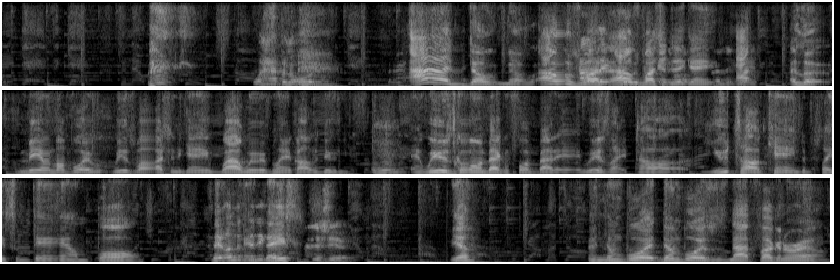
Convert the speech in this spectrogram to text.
what happened to Oregon? I don't know. I was watching. I was watching the the game. on game? I- look, me and my boy, we was watching the game while we were playing Call of Duty, Mhm. and we was going back and forth about it. And we was like, "Dog, Utah came to play some damn ball." They undefeated they- this year. Yeah. And them boy, them boys was not fucking around.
